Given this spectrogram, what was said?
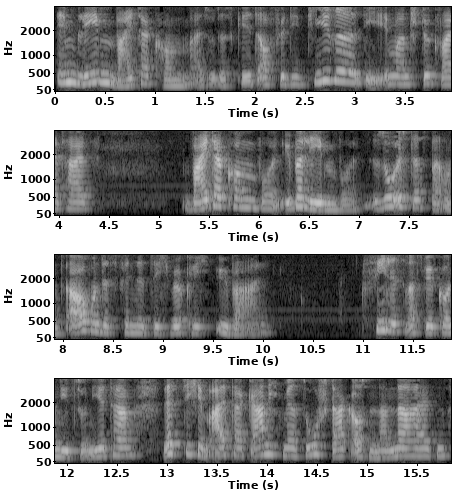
im Leben weiterkommen. Also das gilt auch für die Tiere, die immer ein Stück weit halt weiterkommen wollen, überleben wollen. So ist das bei uns auch und es findet sich wirklich überall. Vieles, was wir konditioniert haben, lässt sich im Alltag gar nicht mehr so stark auseinanderhalten,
